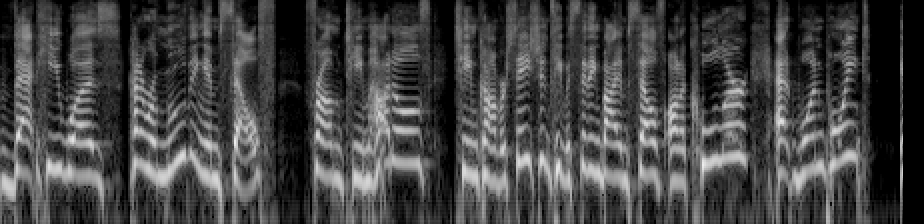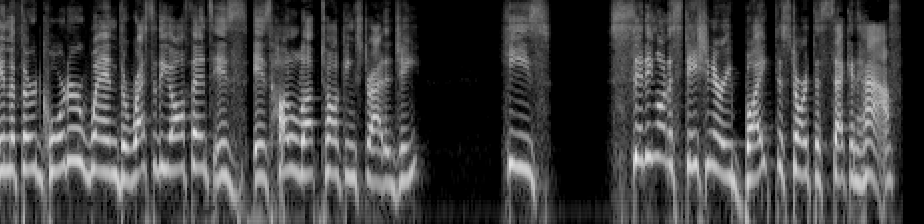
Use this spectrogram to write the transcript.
that he was kind of removing himself from team huddles, team conversations. He was sitting by himself on a cooler at one point in the third quarter when the rest of the offense is is huddled up talking strategy. He's sitting on a stationary bike to start the second half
